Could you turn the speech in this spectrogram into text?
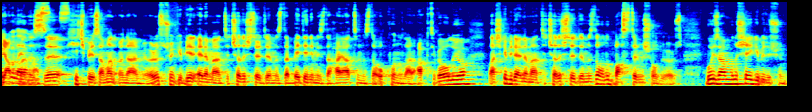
yapmanızı hiçbir zaman önermiyoruz. Çünkü bir elementi çalıştırdığımızda bedenimizde, hayatımızda o konular aktive oluyor. Başka bir elementi çalıştırdığımızda onu bastırmış oluyoruz. Bu yüzden bunu şey gibi düşün.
